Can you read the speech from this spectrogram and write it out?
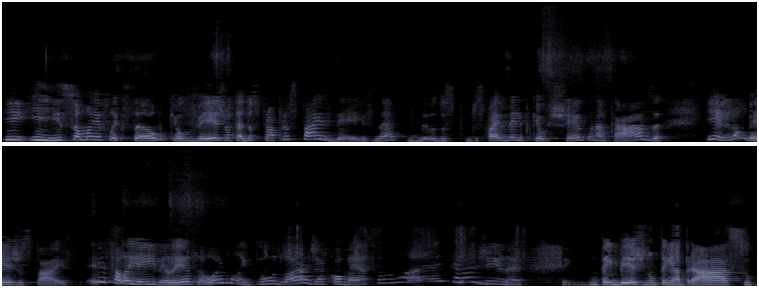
E, e, isso é uma reflexão que eu vejo até dos próprios pais deles, né? Dos, dos pais dele, porque eu chego na casa e ele não beija os pais. Ele fala, e aí, beleza? Oi, mãe, tudo? Ah, já começa interagir, né? Não tem beijo, não tem abraço.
